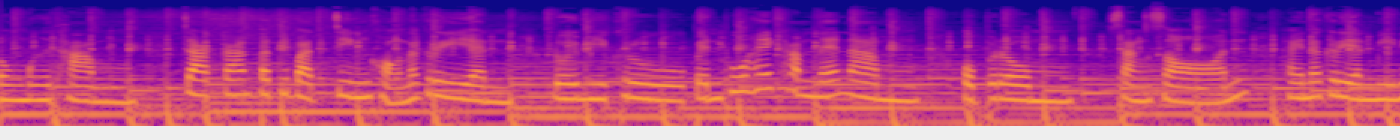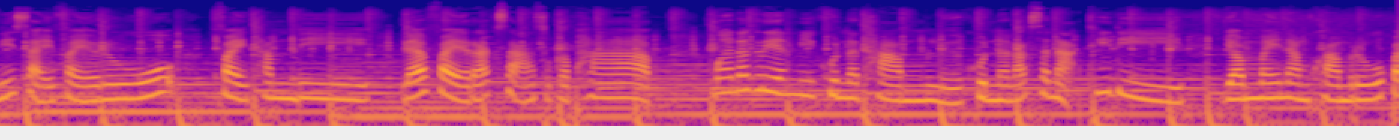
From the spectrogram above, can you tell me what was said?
ลงมือทำจากการปฏิบัติจริงของนักเรียน โดยมีครูเป็นผู้ให้คำแนะนำ อบรม สั่งสอน ให้นักเรียนมีนิสัยใฝ่รู้ใฝ่ทำดี และใฝ่รักษาสุขภาพ เมื่อนักเรียนมีคุณธรรม หรือคุณลักษณะที่ดี ย่อมไม่นำความรู้ไป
